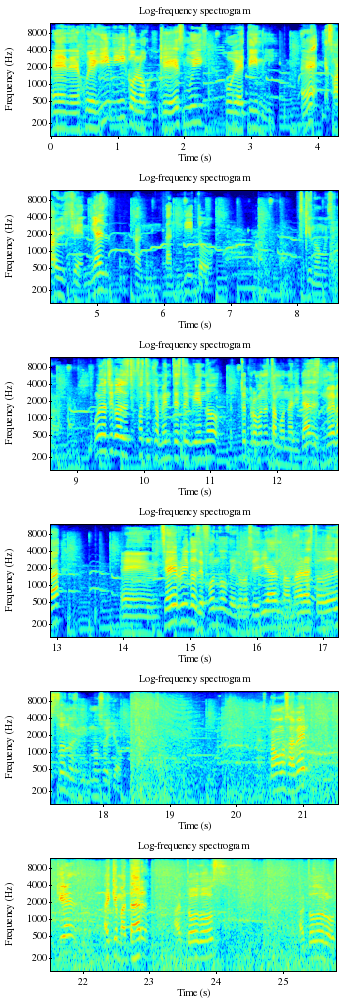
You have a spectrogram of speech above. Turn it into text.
en el jueguini, con lo que es muy juguetini. ¿Eh? Soy genial cantandito que no me sé nada. Bueno chicos, fácilmente estoy viendo, estoy probando esta modalidad, es nueva. Eh, si hay ruidos de fondo, de groserías, mamadas, todo esto, no, soy yo. Vamos a ver quién hay que matar a todos, a todos los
